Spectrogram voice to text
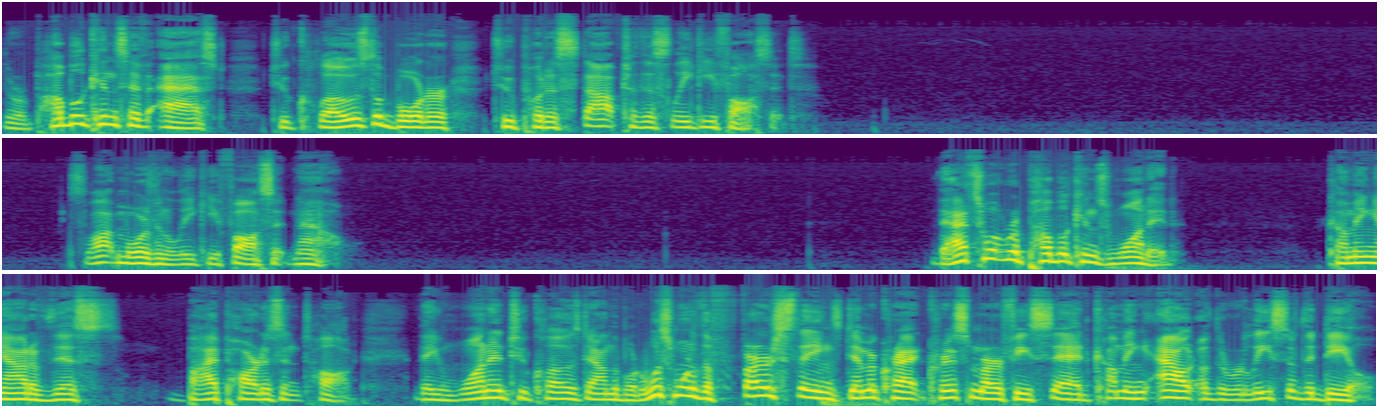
The Republicans have asked to close the border to put a stop to this leaky faucet. It's a lot more than a leaky faucet now. That's what Republicans wanted coming out of this bipartisan talk. They wanted to close down the border. What's one of the first things Democrat Chris Murphy said coming out of the release of the deal?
